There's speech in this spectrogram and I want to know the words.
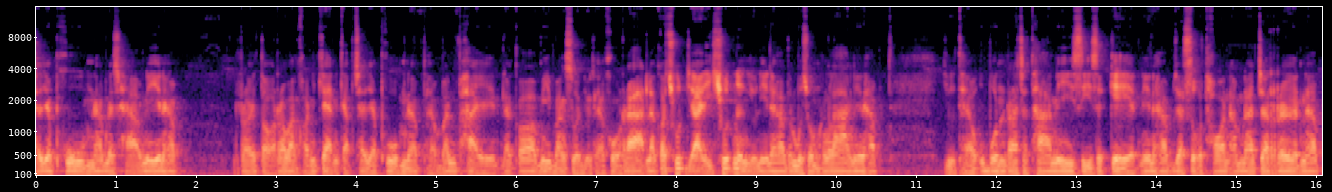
ชัยภูมินะครับในเช้านี้นะครับ รอยต่อระหว่างขอนแก่นกับชัยภูมินะครับแถวบ้านไผ่แล้วก็มีบางส่วนอยู่แถวโคราช แล้วก็ชุดใหญ่อีกชุดหนึ่งอยู่นี่นะครับท่านผู้ชมข้างล่างนี่นะครับ อยู่แถวอุบลราชธานีศรีสะเกดนี่นะครับยโสธรอำนาจเจริญนะครับ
